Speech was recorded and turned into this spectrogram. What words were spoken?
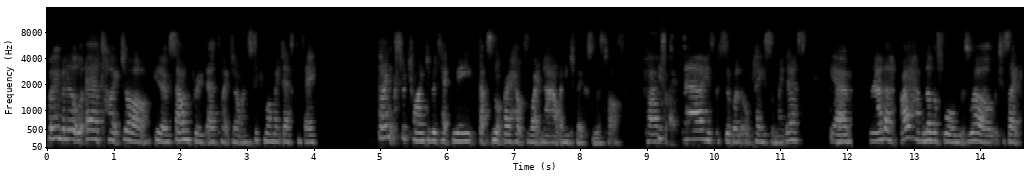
put him in a little airtight jar, you know, soundproof airtight jar, and stick him on my desk and say, "Thanks for trying to protect me. That's not very helpful right now. I need to focus on this task." Perfect. He's there. He's still got a little place on my desk. Yeah. Um, now that I have another form as well, which is like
